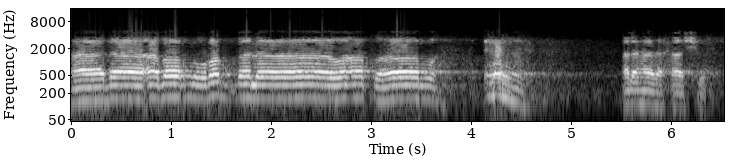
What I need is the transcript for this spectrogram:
هذا أبر ربنا وأطهر. على هذا حاشية.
